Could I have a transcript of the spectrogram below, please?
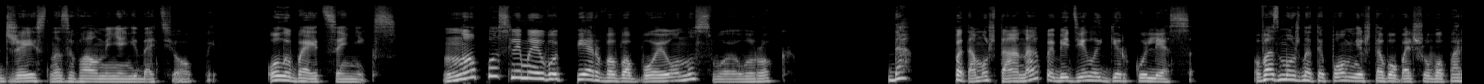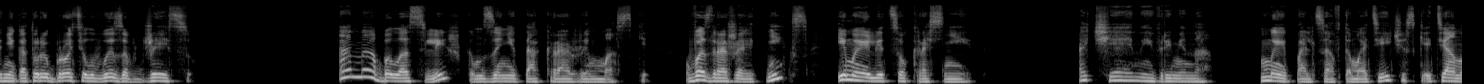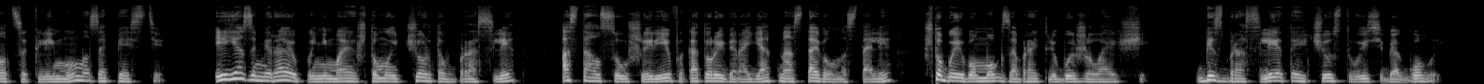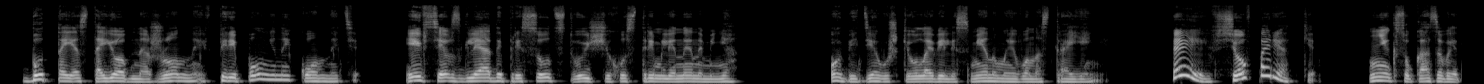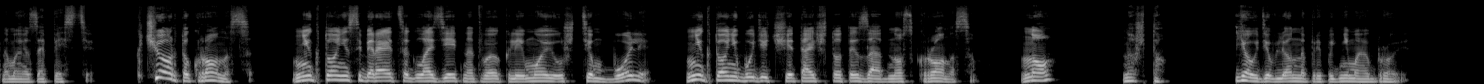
Джейс называл меня недотёпой. Улыбается Никс. Но после моего первого боя он усвоил урок. Да, потому что она победила Геркулеса. Возможно, ты помнишь того большого парня, который бросил вызов Джейсу. Она была слишком занята кражей маски, возражает Никс, и мое лицо краснеет. Отчаянные времена. Мои пальцы автоматически тянутся к клейму на запястье, и я замираю, понимая, что мой чертов браслет остался у шерифа, который, вероятно, оставил на столе, чтобы его мог забрать любой желающий. Без браслета я чувствую себя голой, будто я стою обнаженной в переполненной комнате, и все взгляды присутствующих устремлены на меня. Обе девушки уловили смену моего настроения. «Эй, все в порядке?» Никс указывает на мое запястье. «К черту, Кроноса! Никто не собирается глазеть на твое клеймо, и уж тем более никто не будет считать, что ты заодно с Кроносом. Но... Но что?» Я удивленно приподнимаю брови.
